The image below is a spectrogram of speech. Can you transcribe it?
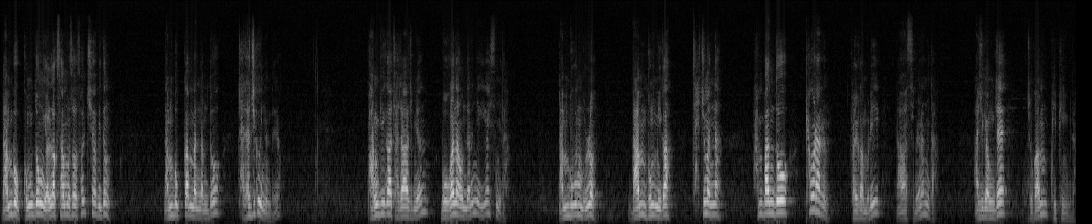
남북 공동 연락사무소 설치 협의 등 남북 간 만남도 잦아지고 있는데요. 방귀가 잦아지면 뭐가 나온다는 얘기가 있습니다. 남북은 물론 남북미가 자주 만나 한반도 평화라는 결과물이 나왔으면 합니다. 아주경제 조감 브리핑입니다.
